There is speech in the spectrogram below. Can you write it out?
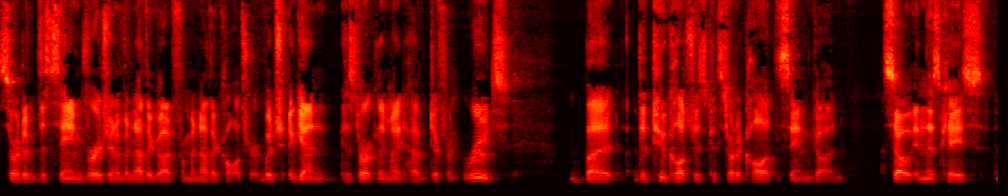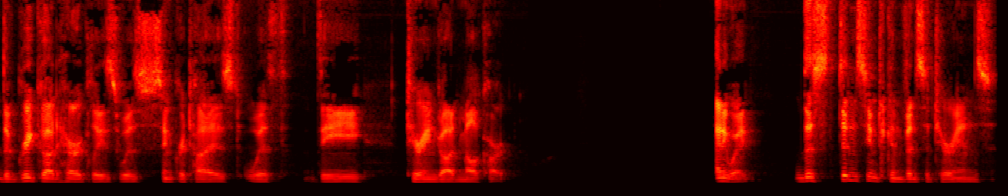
sort of the same version of another god from another culture, which again, historically might have different roots, but the two cultures could sort of call it the same god. So in this case, the Greek god Heracles was syncretized with the Tyrian god Melkart. Anyway, this didn't seem to convince the Tyrians,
